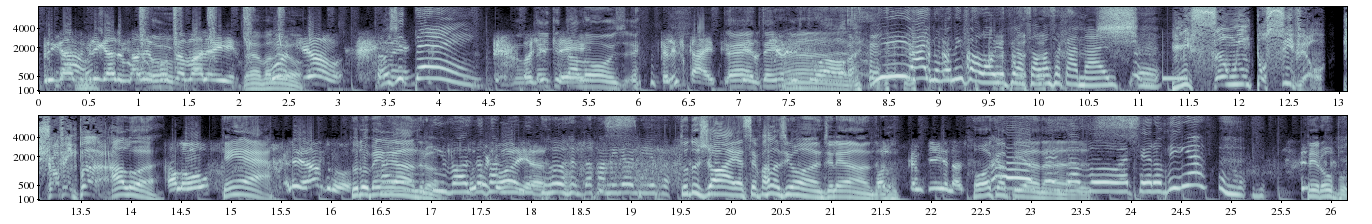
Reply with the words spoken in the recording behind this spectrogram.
Obrigado, obrigado. Valeu, bom trabalho aí. É, valeu. Pô, te amo. Hoje tem! Não Hoje tem que tem. tá longe. Pelo Skype. É, Pelo- tem o virtual. Ih, ai, não vou nem falar, eu ia pensar lá sacanagem. É. Missão Impossível. Jovem Pan. Alô, Alô, quem é? Leandro. Tudo bem, Tem Leandro? voz da Tudo família, jóia. do- da família Oliva. Tudo jóia. Você fala de onde, Leandro? Campinas. Ô, Ah, coisa Campinas. boa, é perovinha? Perobo.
